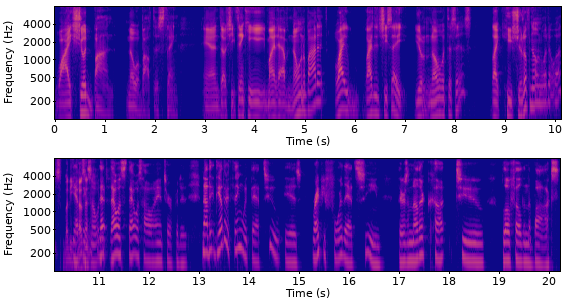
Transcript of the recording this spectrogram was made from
why should Bond know about this thing? And does she think he might have known about it? Why why did she say you don't know what this is? Like he should have known what it was, but he yeah, doesn't know what that, that was that was how I interpreted it. Now the, the other thing with that too is right before that scene, there's another cut to Blofeld in the box,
